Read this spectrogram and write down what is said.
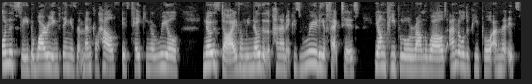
honestly the worrying thing is that mental health is taking a real nosedive and we know that the pandemic has really affected young people all around the world and older people and that it's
